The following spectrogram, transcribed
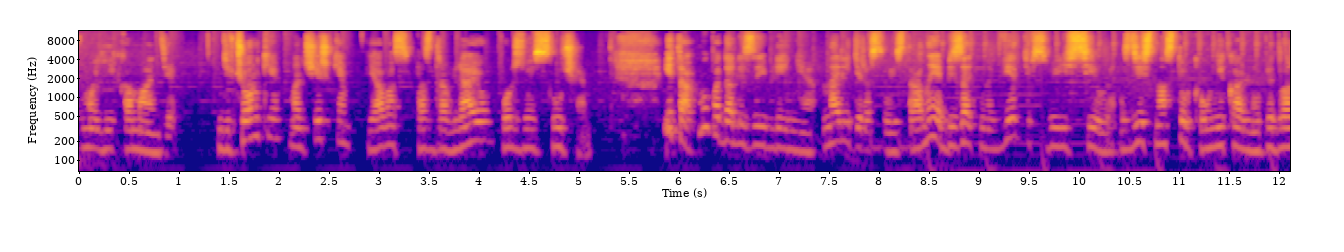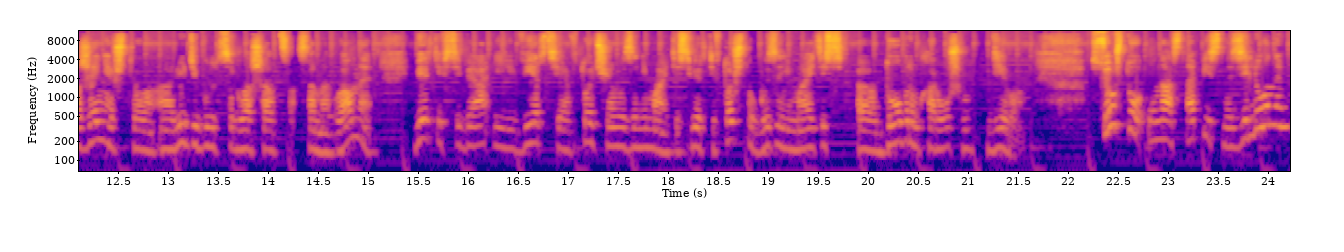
в моей команде. Девчонки, мальчишки, я вас поздравляю, пользуясь случаем. Итак, мы подали заявление на лидера своей страны. Обязательно верьте в свои силы. Здесь настолько уникальное предложение, что а, люди будут соглашаться. Самое главное, верьте в себя и верьте в то, чем вы занимаетесь. Верьте в то, что вы занимаетесь а, добрым, хорошим делом. Все, что у нас написано зеленым,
